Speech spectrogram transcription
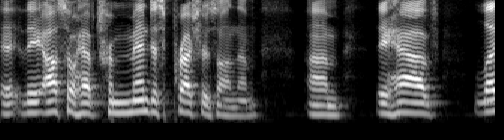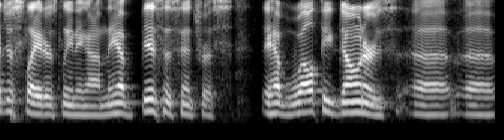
uh, they also have tremendous pressures on them. Um, they have legislators leaning on them. They have business interests. They have wealthy donors, uh, uh,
